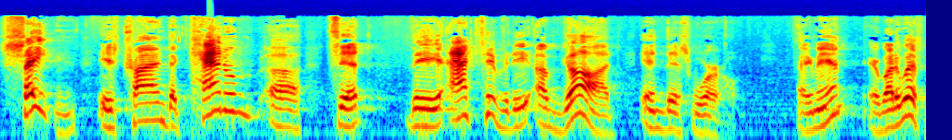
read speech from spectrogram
Satan is trying to counterfeit the activity of God in this world. Amen? Everybody with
